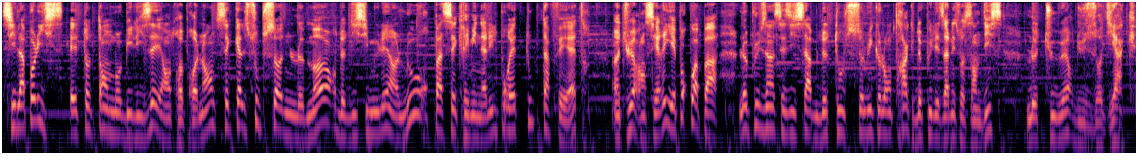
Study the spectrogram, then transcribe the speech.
Si la police est autant mobilisée et entreprenante, c'est qu'elle soupçonne le mort de dissimuler un lourd passé criminel. Il pourrait tout à fait être un tueur en série et pourquoi pas le plus insaisissable de tous, celui que l'on traque depuis les années 70, le tueur du Zodiaque.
